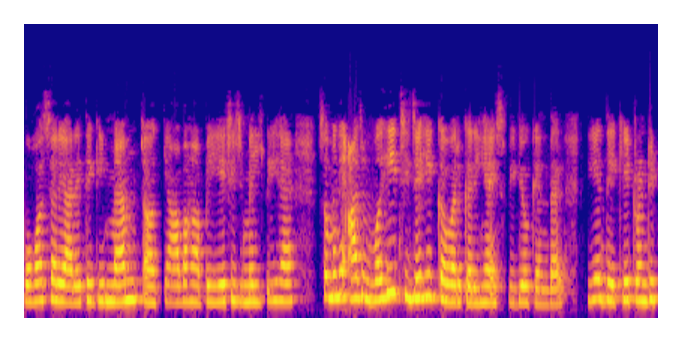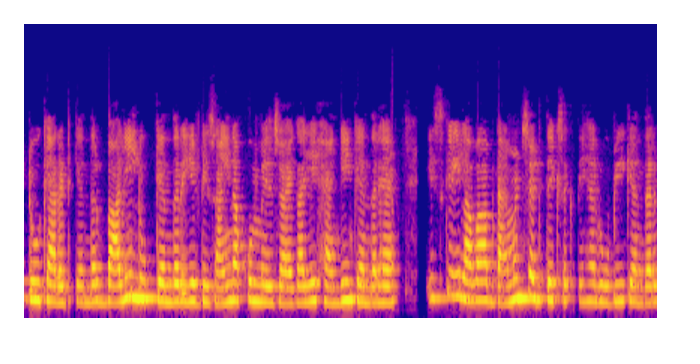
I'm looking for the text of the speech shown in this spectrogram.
बहुत सारे आ रहे थे कि मैम क्या वहाँ पे ये चीज़ मिलती है? सो मैंने आज वही चीज़ें ही कवर करी हैं इस वीडियो के अंदर। ये देखिए ट्वेंटी टू कैरेट के अंदर, बाली लुक के अंदर ये डिज़ाइन आपको मिल जाएगा, ये हैंगिंग के अंदर है। इसके अलावा आप डायमंड सेट देख सकते हैं रूबी के अंदर।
